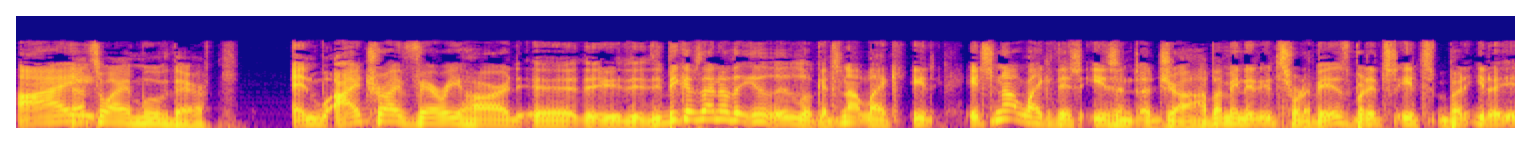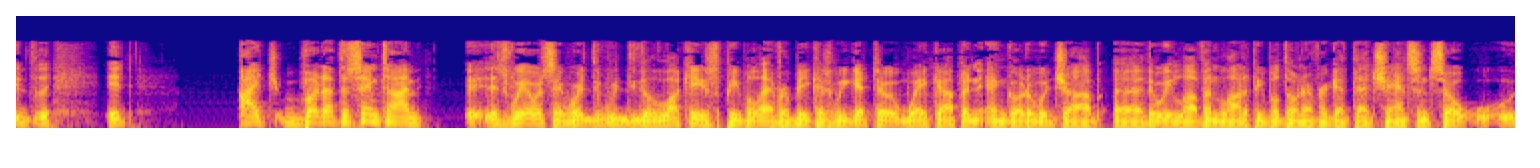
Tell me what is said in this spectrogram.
I That's why I moved there. And I try very hard uh, because I know that uh, look, it's not like it. It's not like this isn't a job. I mean, it, it sort of is, but it's it's but you know it it. I but at the same time, as we always say, we're, we're the luckiest people ever because we get to wake up and, and go to a job uh, that we love, and a lot of people don't ever get that chance. And so,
